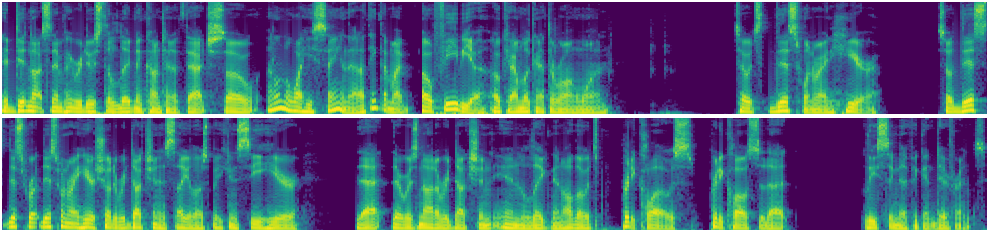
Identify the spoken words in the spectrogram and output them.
it did not significantly reduce the lignin content of thatch. So I don't know why he's saying that. I think that might. Oh, Phlebia. Okay, I'm looking at the wrong one. So it's this one right here. So this this this one right here showed a reduction in cellulose, but you can see here that there was not a reduction in lignin, although it's pretty close, pretty close to that least significant difference.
